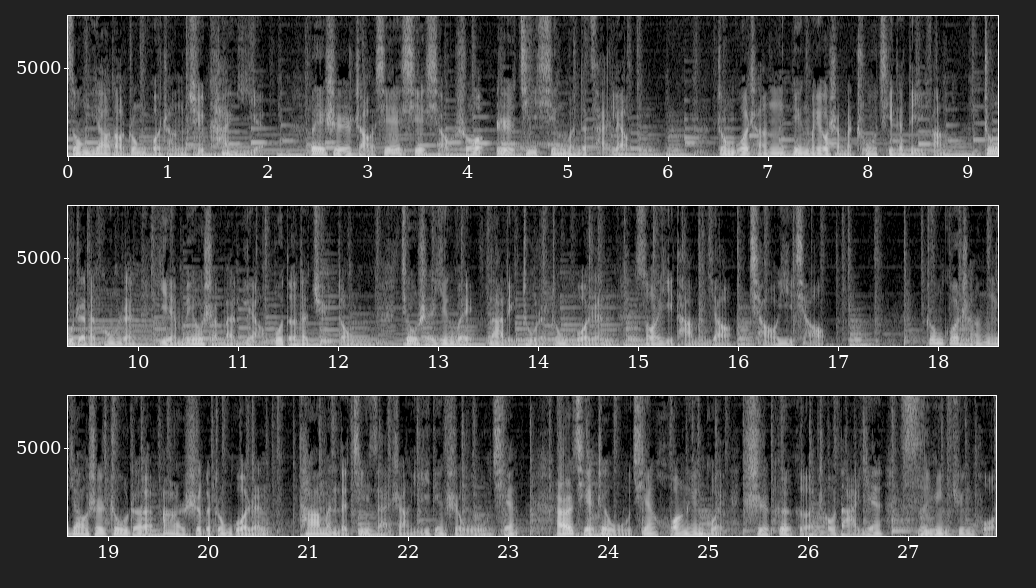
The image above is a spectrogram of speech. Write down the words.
总要到中国城去看一眼。为是找些写小说、日记、新闻的材料。中国城并没有什么出奇的地方，住着的工人也没有什么了不得的举动，就是因为那里住着中国人，所以他们要瞧一瞧。中国城要是住着二十个中国人，他们的记载上一定是五千，而且这五千黄脸鬼是个个抽大烟、私运军火，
